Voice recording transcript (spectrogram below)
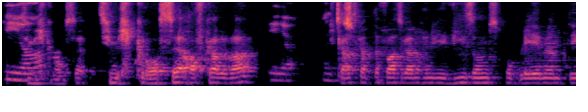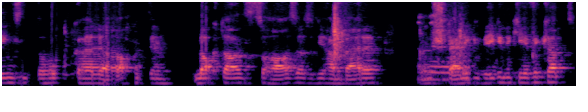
ja. ziemlich, große, ziemlich große Aufgabe war. Ja. Ich glaube, es gab davor sogar noch irgendwie Visumsprobleme und Dings. Und der Hooker hat ja auch mit den Lockdowns zu Hause, also die haben beide einen ja. steinigen Weg in die Käfig gehabt.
